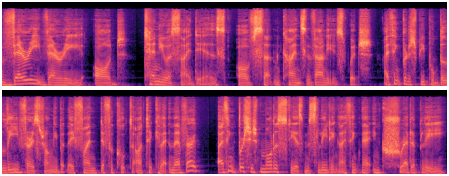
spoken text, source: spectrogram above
very, very odd, tenuous ideas of certain kinds of values, which I think British people believe very strongly, but they find difficult to articulate. And they're very I think British modesty is misleading. I think they're incredibly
